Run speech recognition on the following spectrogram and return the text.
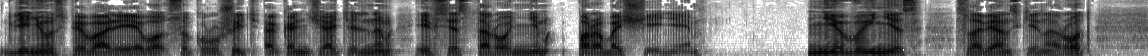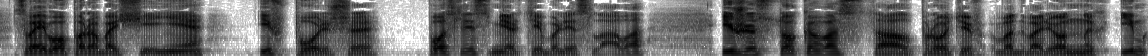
где не успевали его сокрушить окончательным и всесторонним порабощением. Не вынес славянский народ своего порабощения и в Польше после смерти Болеслава и жестоко восстал против водворенных им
